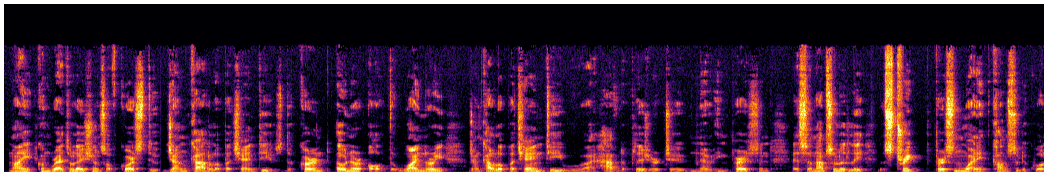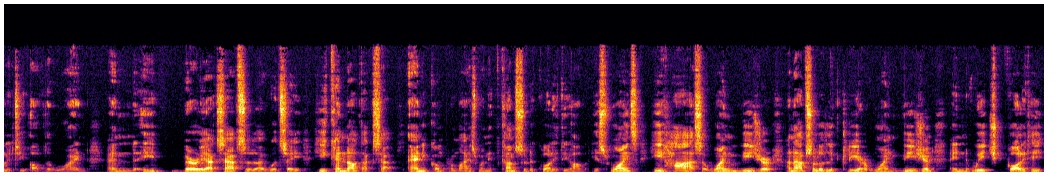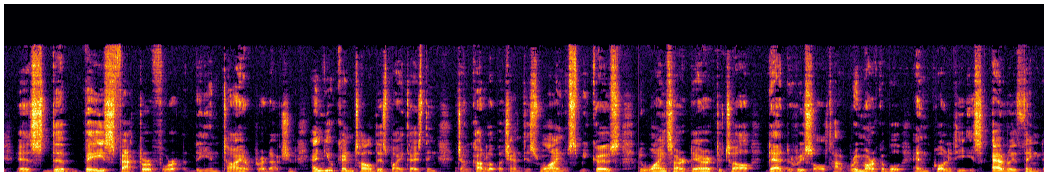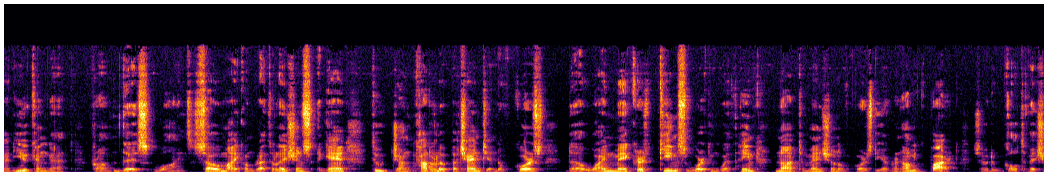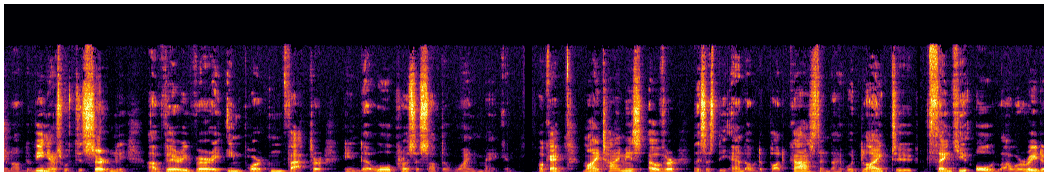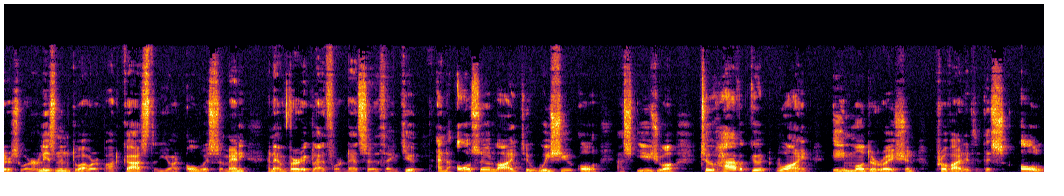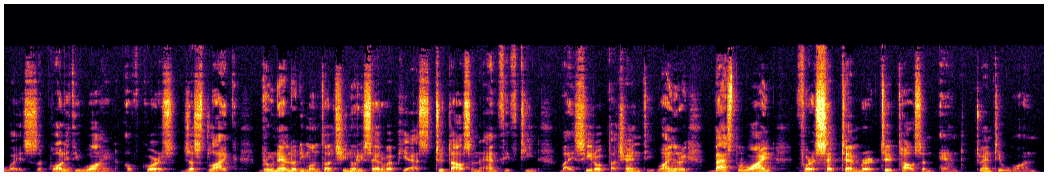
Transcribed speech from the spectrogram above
My congratulations, of course, to Giancarlo Pacenti, who's the current owner of the winery. Giancarlo Pacenti, who I have the pleasure to know in person, is an absolutely strict person when it comes to the quality of the wine. And he barely accepts it, I would say. He cannot accept any compromise when it comes to the quality of his wines. He has a wine vision, an absolutely clear wine vision in which quality is the base factor for the entire production. And you can tell this by tasting Giancarlo Pacenti's wines because the wines are there to tell that the results are remarkable and quality is everything that you can get from these wines. So my congratulations again to Giancarlo Pacenti and of course the winemaker teams working with him, not to mention of course the agronomic part. So the cultivation of the vineyards, which is certainly a very, very important factor in the whole process of the winemaking. Okay, my time is over. This is the end of the podcast, and I would like to thank you all, our readers who are listening to our podcast. You are always so many, and I'm very glad for that. So thank you. And also like to wish you all, as usual, to have a good wine in moderation, provided it is always a quality wine, of course, just like Brunello di Montalcino Riserva PS 2015 by Siro Pacenti Winery, best wine for September 2021.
